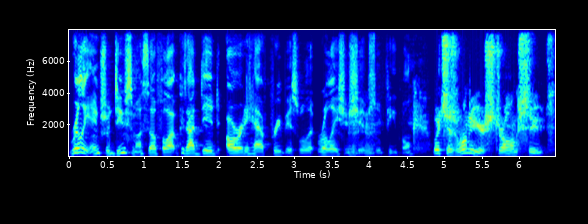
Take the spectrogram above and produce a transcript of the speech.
really introduce myself a lot because I did already have previous rela- relationships Mhm. with people. Which is one of your strong suits.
